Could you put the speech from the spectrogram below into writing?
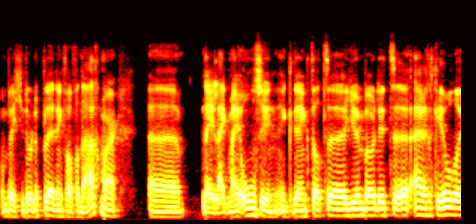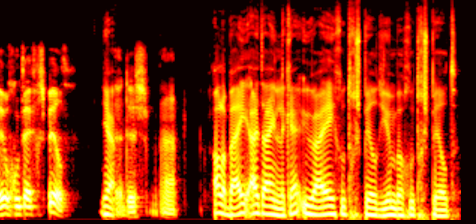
een beetje door de planning van vandaag. Maar nee, lijkt mij onzin. Ik denk dat Jumbo dit eigenlijk heel, heel goed heeft gespeeld. Ja. dus. Allebei uiteindelijk, hè? UAE goed gespeeld, Jumbo goed gespeeld.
